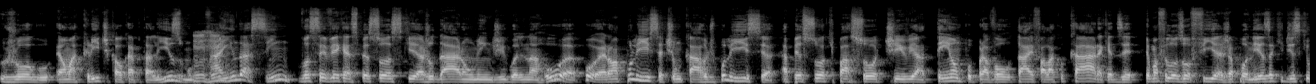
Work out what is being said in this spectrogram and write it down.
o jogo é uma crítica ao capitalismo, uhum. ainda assim, você vê que as pessoas que ajudaram o mendigo ali na rua, pô, era uma polícia, tinha um carro de polícia. A pessoa que passou tive a tempo para voltar e falar com o cara. Quer dizer, tem uma filosofia japonesa que diz que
